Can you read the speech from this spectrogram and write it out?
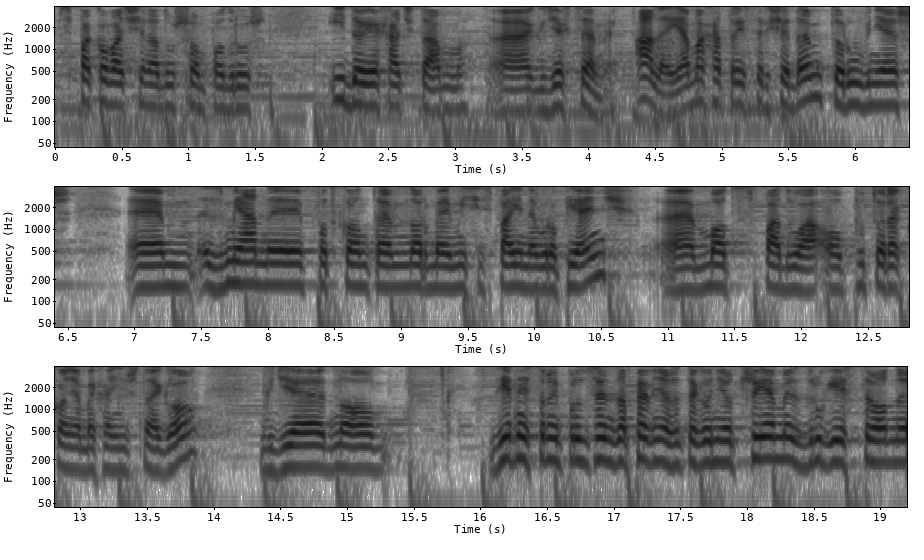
spakować się na dłuższą podróż i dojechać tam, e, gdzie chcemy. Ale Yamaha Tracer 7 to również zmiany pod kątem normy emisji spalin Euro 5. E, moc spadła o 1,5 konia mechanicznego, gdzie no, z jednej strony producent zapewnia, że tego nie odczujemy, z drugiej strony,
